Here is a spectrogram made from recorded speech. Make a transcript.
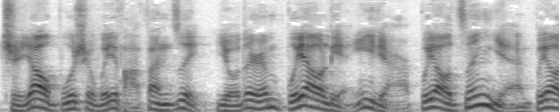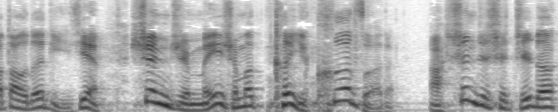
只要不是违法犯罪，有的人不要脸一点，不要尊严，不要道德底线，甚至没什么可以苛责的 啊，甚至是值得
